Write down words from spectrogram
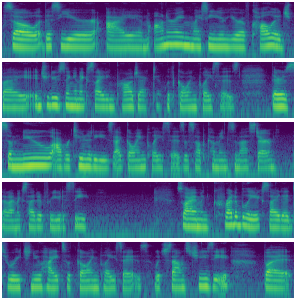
So, this year I am honoring my senior year of college by introducing an exciting project with Going Places. There's some new opportunities at Going Places this upcoming semester that I'm excited for you to see. So, I am incredibly excited to reach new heights with Going Places, which sounds cheesy, but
